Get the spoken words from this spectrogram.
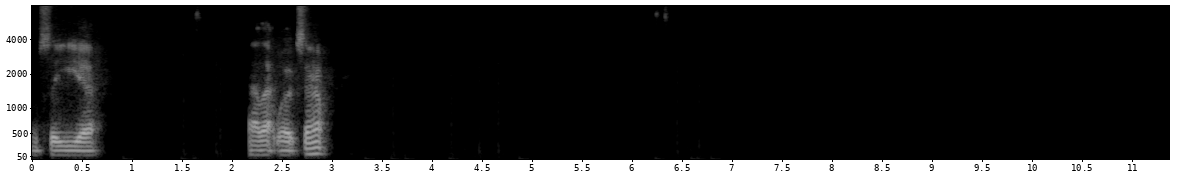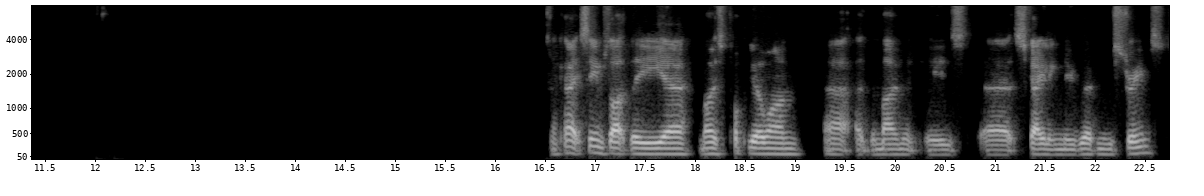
We'll see uh, how that works out. Okay, it seems like the uh, most popular one uh, at the moment is uh, scaling new revenue streams,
